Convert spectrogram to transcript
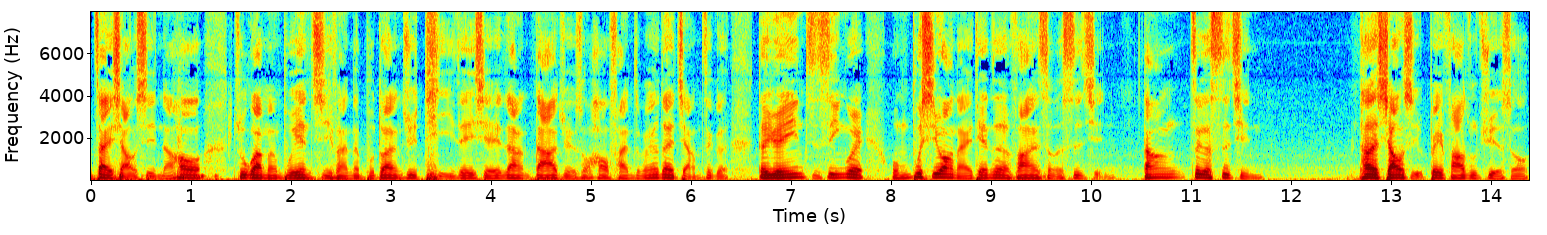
再小心，然后主管们不厌其烦的不断去提这些，让大家觉得说好烦，怎么又在讲这个的原因，只是因为我们不希望哪一天真的发生什么事情，当这个事情它的消息被发出去的时候。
